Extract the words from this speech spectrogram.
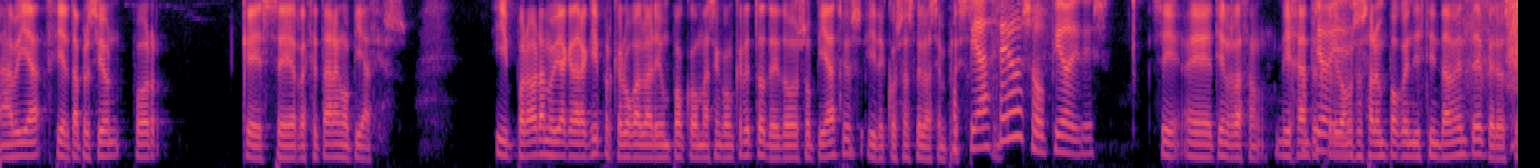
Había cierta presión por que se recetaran opiáceos. Y por ahora me voy a quedar aquí porque luego hablaré un poco más en concreto de dos opiáceos y de cosas de las empresas. ¿Opiáceos o opioides? Sí, eh, tienes razón. Dije antes que lo íbamos a usar un poco indistintamente, pero sí,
